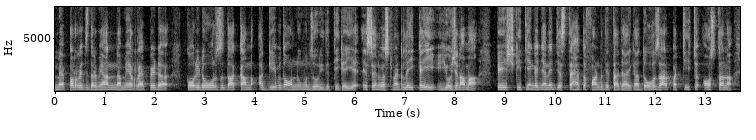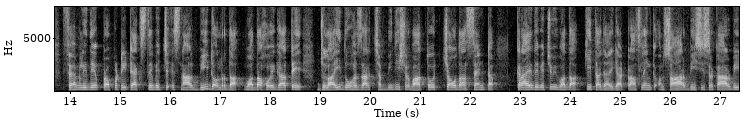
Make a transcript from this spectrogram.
ਮੈਪਲ ਰਿਜ ਦਰਮਿਆਨ ਨਵੇਂ ਰੈਪਿਡ ਕੋਰੀਡੋਰਸ ਦਾ ਕੰਮ ਅੱਗੇ ਵਧਾਉਣ ਨੂੰ ਮਨਜ਼ੂਰੀ ਦਿੱਤੀ ਗਈ ਹੈ। ਇਸ ਇਨਵੈਸਟਮੈਂਟ ਲਈ ਕਈ ਯੋਜਨਾਵਾਂ ਪੇਸ਼ ਕੀਤੀਆਂ ਗਈਆਂ ਨੇ, ਜਿਸ ਤਹਿਤ ਫੰਡ ਦਿੱਤਾ ਜਾਏਗਾ। 2025 ਚ ਔਸਤਨ ਫੈਮਿਲੀ ਦੇ ਪ੍ਰਾਪਰਟੀ ਟੈਕਸ ਦੇ ਵਿੱਚ ਇਸ ਨਾਲ 20 ਡਾਲਰ ਦਾ ਵਾਧਾ ਹੋਏਗਾ ਤੇ ਜੁਲਾਈ 2026 ਦੀ ਸ਼ੁਰੂਆਤ ਤੋਂ 14 ਸੈਂਟ ਕਿਰਾਏ ਦੇ ਵਿੱਚ ਵੀ ਵਾਧਾ ਕੀਤਾ ਜਾਏਗਾ। ਟਰਾਂਸਲਿੰਕ ਅਨੁਸਾਰ BC ਸਰਕਾਰ ਵੀ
